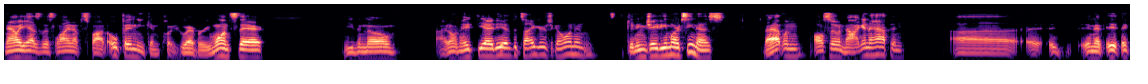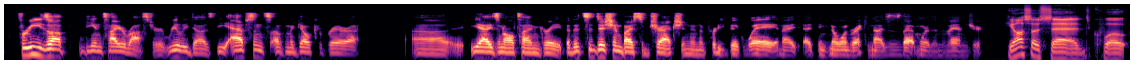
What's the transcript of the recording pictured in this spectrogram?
Now he has this lineup spot open. He can put whoever he wants there. Even though I don't hate the idea of the Tigers going and getting JD Martinez. That one also not going to happen. Uh, and it, it, frees up the entire roster. It really does. The absence of Miguel Cabrera, uh, yeah, he's an all-time great, but it's addition by subtraction in a pretty big way, and I, I think no one recognizes that more than the manager. He also said, "quote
